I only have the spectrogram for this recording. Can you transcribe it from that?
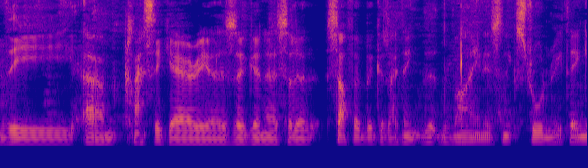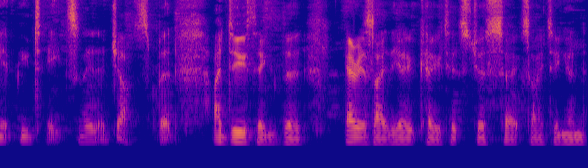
the um, classic areas are going to sort of suffer because I think that the vine is an extraordinary thing. It mutates and it adjusts. But I do think that areas like the Haute Côte, it's just so exciting. And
